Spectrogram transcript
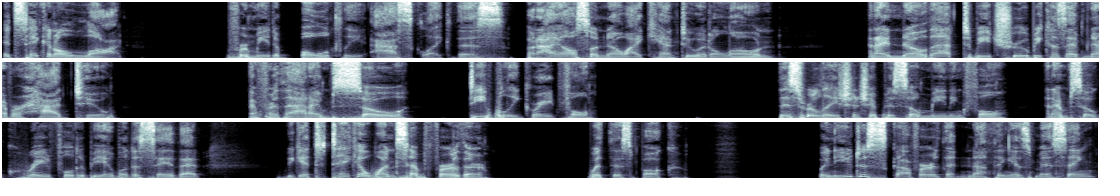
it's taken a lot for me to boldly ask like this, but I also know I can't do it alone. And I know that to be true because I've never had to. And for that, I'm so deeply grateful. This relationship is so meaningful, and I'm so grateful to be able to say that we get to take it one step further with this book. When you discover that nothing is missing,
